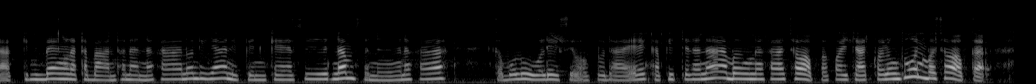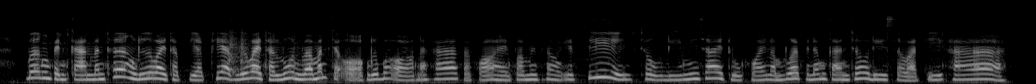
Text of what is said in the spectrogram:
ลากกินแบ่งรัฐบาลเท่านั้นนะคะนนทิยานี่เป็นแค่ซื้อนำเสนอนะคะ ก็บ่รู้ว่าเลขสิออกตัวใดกับพิจารณาเบิ่งนะคะ ชอบก็ค่อยจัดค่อยลงทุนบ่ชอบก็เบิ่งเป็นการบันเทิงหรือไว้ถ้าเปรียบเทียบหรือไว้ถ้ารุ่นว่ามันจะออกหรือบ่ออกนะคะก็ขอให้พ่อแม่พี่น้อง FC โชคดีไม่ใช่ถูกหวยลำรวยไปน้ำกันโชคดีสวัสดีค่ะ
